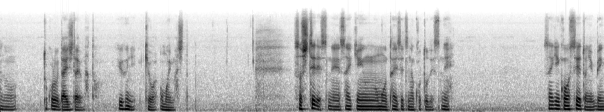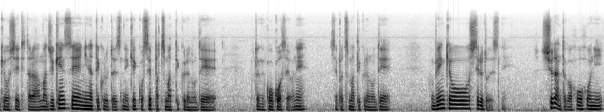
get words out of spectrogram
あのところ大事だよなというふうに今日は思いました。そしてですね最近思う大切なことですね。最近こう生徒に勉強を教えてたら、まあ、受験生になってくるとですね結構切羽詰まってくるので特に高校生はね切羽詰まってくるので勉強をしてるとですね手段とか方法に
